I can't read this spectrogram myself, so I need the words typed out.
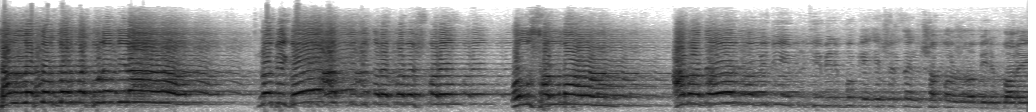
জান্নাতের দরজা খুলে দিলাম। নবী গো, আপনি ভিতরে প্রবেশ করেন। ও মুসলমান, আমাদের নবীজি পৃথিবীর বুকে এসেছেন সকল নবীর পরে।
